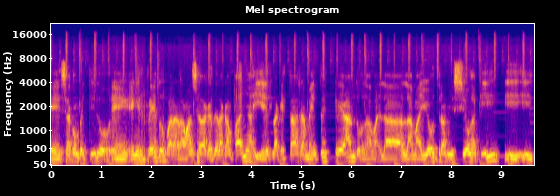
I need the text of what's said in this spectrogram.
eh, se ha convertido en, el reto para el avance de la, campaña y es la que está realmente creando la, mayor transmisión aquí y,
